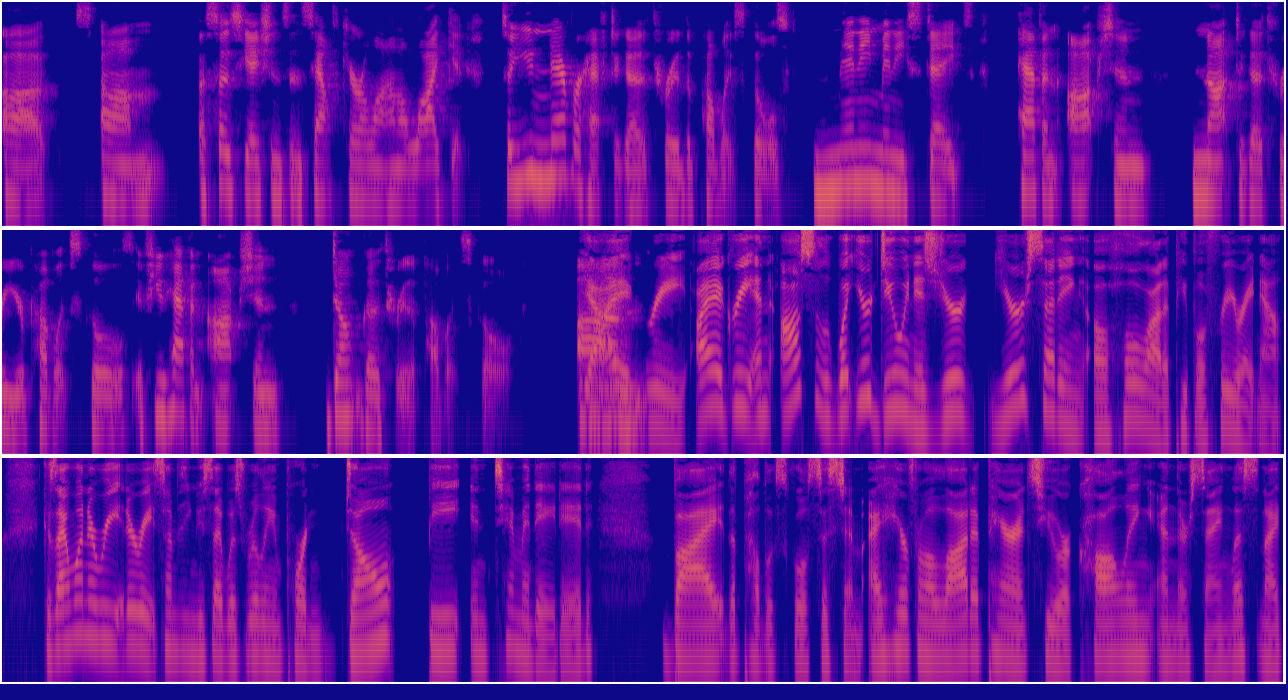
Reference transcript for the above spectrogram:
uh, um, associations in South Carolina like it. So you never have to go through the public schools. Many, many states have an option not to go through your public schools. If you have an option, don't go through the public school. Yeah, um, I agree. I agree. And also what you're doing is you're you're setting a whole lot of people free right now. Because I want to reiterate something you said was really important. Don't be intimidated by the public school system. I hear from a lot of parents who are calling and they're saying, listen, I,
